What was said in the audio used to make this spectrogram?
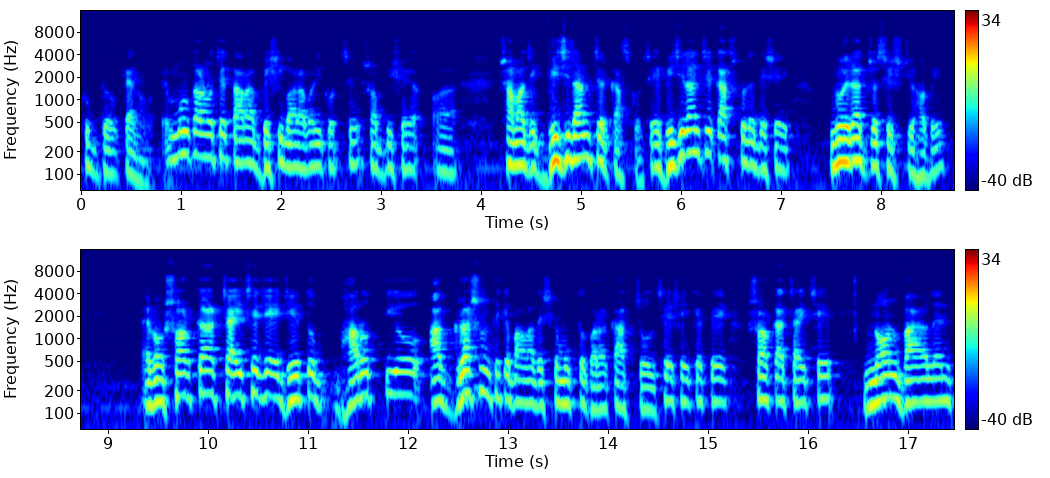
ক্ষুব্ধ কেন? মূল কারণ হচ্ছে তারা বেশি বাড়াবাড়ি করছে, সব বিষয়ে সামাজিক ভিজিলান্টের কাজ করছে। এই ভিজিলান্টের কাজ করলে দেশে নৈরাজ্য সৃষ্টি হবে এবং সরকার চাইছে যে যেহেতু ভারতীয় আগ্রাসন থেকে বাংলাদেশকে মুক্ত করার কাজ চলছে, সেই ক্ষেত্রে সরকার চাইছে নন ভায়োলেন্ট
